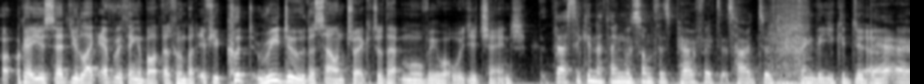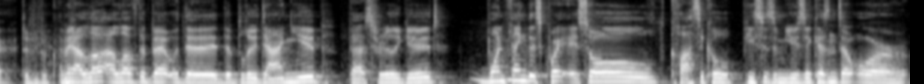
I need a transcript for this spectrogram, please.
okay, you said you like everything about that film, but if you could redo the soundtrack to that movie, what would you change? That's the kind of thing when something's perfect, it's hard to think that you could do Yeah. better. Difficult I mean, I love I love the bit with the the blue Danube. That's really good. One thing that's quite it's all classical pieces of music, isn't it, or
